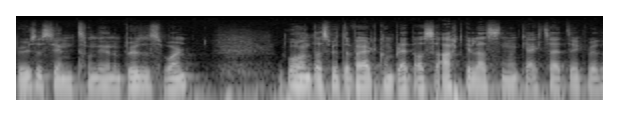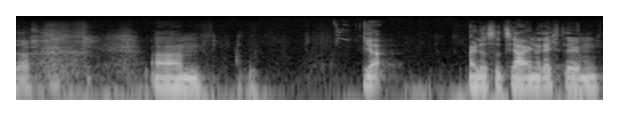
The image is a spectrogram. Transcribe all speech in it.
böse sind und ihnen Böses wollen. Und das wird dabei halt komplett außer Acht gelassen und gleichzeitig wird auch ähm, ja, alle sozialen Rechte eben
